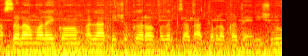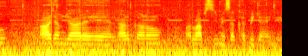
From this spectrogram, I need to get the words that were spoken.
असलकुम अल्लाह के शुक्र और फजल के साथ आज का ब्लॉग करते हैं जी शुरू। आज हम जा रहे हैं लाड़कानों और वापसी में सखर भी जाएँगे।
